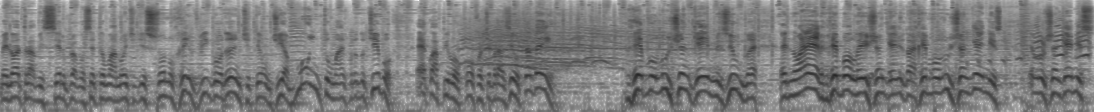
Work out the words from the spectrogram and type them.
melhor travesseiro para você ter uma noite de sono revigorante, ter um dia muito mais produtivo, é com a Pillow Comfort Brasil também. Revolution Games, viu? Não é, é- não é Revolution Games, não é Revolution Games. Revolution Games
